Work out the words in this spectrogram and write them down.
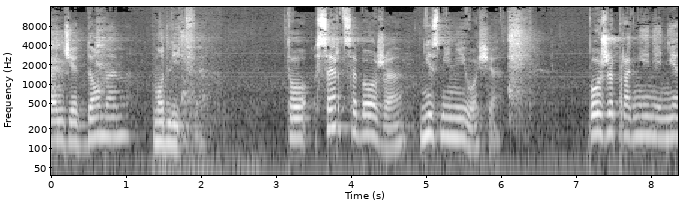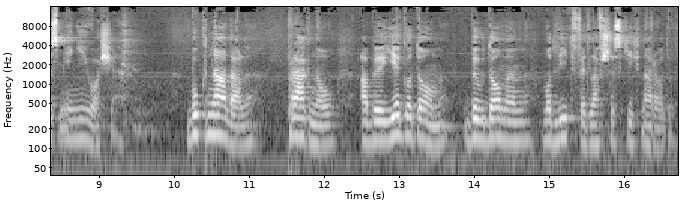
będzie domem modlitwy. To serce Boże nie zmieniło się. Boże pragnienie nie zmieniło się. Bóg nadal pragnął, aby Jego dom był domem modlitwy dla wszystkich narodów.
